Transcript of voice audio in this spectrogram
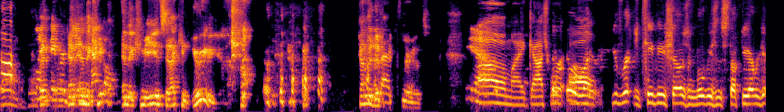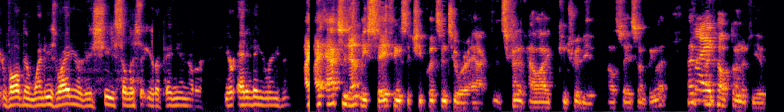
Oh, like they were and, being and, the, and the comedian said, "I can hear you." you know? kind of a different experience. Yeah. Oh my gosh, we're You're all. Writer. You've written TV shows and movies and stuff. Do you ever get involved in Wendy's writing, or does she solicit your opinion or your editing or anything? I, I accidentally say things that she puts into her act. It's kind of how I contribute. I'll say something I've, Like- I've helped on a few.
